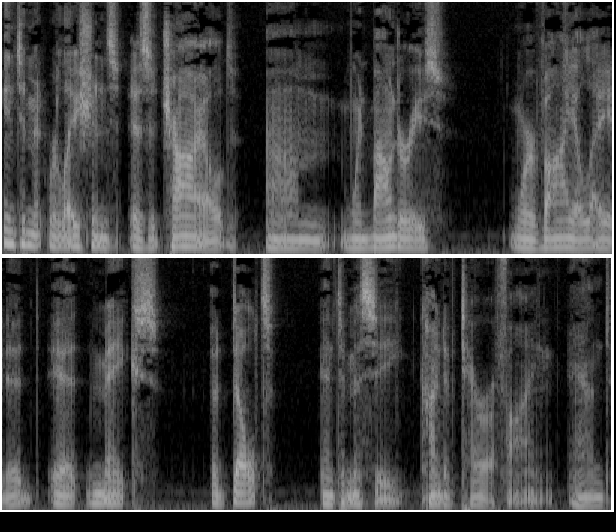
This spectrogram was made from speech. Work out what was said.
intimate relations as a child, um, when boundaries were violated, it makes adult intimacy kind of terrifying and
